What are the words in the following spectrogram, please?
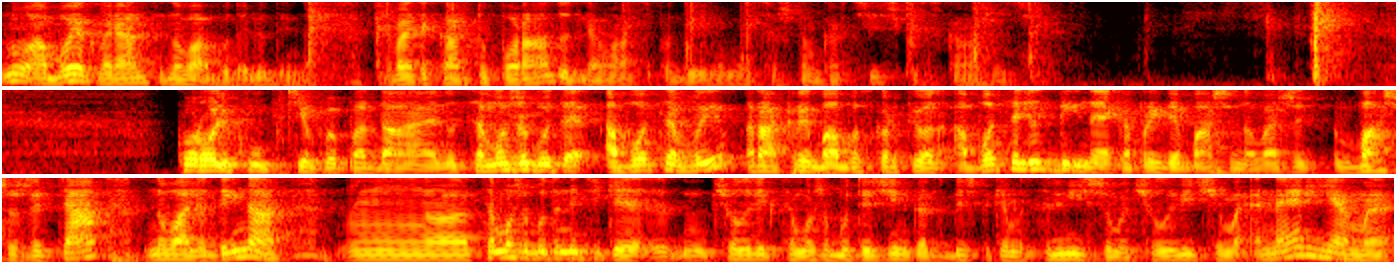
Ну або як варіант, це нова буде людина. Давайте карту пораду для вас подивимося, що там картішки скажуть. Король кубків випадає. Ну це може бути або це ви, рак, риба, або скорпіон, або це людина, яка прийде в ваше нове жит... ваше життя, нова людина. Це може бути не тільки чоловік, це може бути жінка з більш такими сильнішими чоловічими енергіями.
